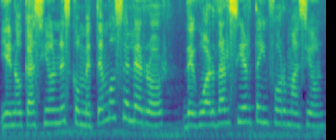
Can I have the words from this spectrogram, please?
Y en ocasiones cometemos el error de guardar cierta información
